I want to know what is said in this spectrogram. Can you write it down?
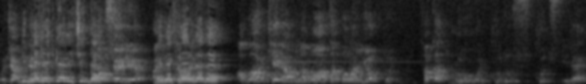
Hocam bir de- melekler için de, Doğru söylüyor. Meleklerde de Allah'ın kelamına muhatap olan yoktur. Fakat ruhul kudüs, kuds ile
